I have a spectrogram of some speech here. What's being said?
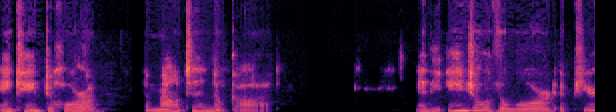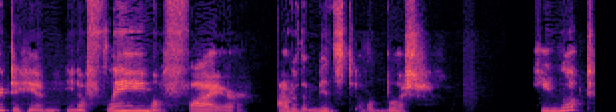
and came to Horeb, the mountain of God. And the angel of the Lord appeared to him in a flame of fire out of the midst of a bush. He looked,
